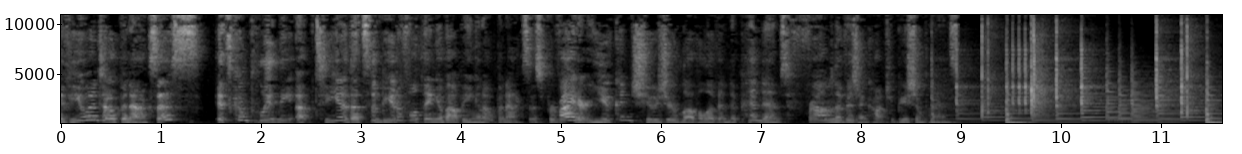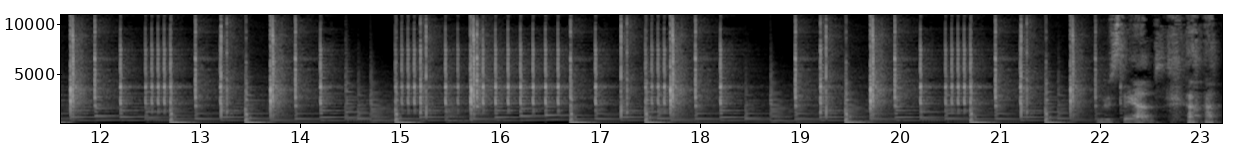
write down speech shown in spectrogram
if you went to open access, it's completely up to you. That's the beautiful thing about being an open access provider. You can choose your level of independence from the vision contribution plans. Understand.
